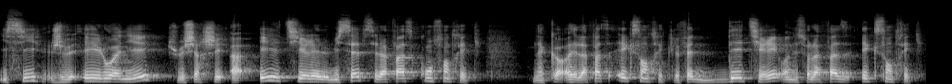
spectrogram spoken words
Ici, je vais éloigner, je vais chercher à étirer le biceps, c'est la phase concentrique. D'accord La phase excentrique, le fait d'étirer, on est sur la phase excentrique.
